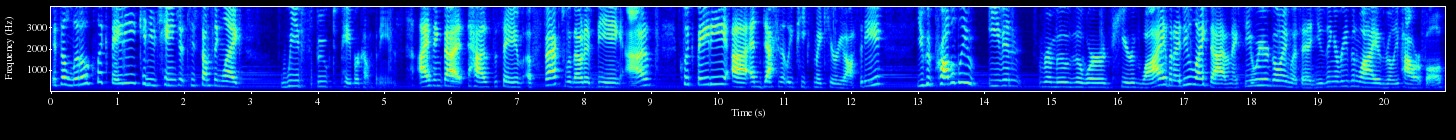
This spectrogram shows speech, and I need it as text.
It's a little clickbaity. Can you change it to something like, we've spooked paper companies? I think that has the same effect without it being as clickbaity uh, and definitely piques my curiosity. You could probably even remove the words here's why, but I do like that and I see where you're going with it. Using a reason why is really powerful.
